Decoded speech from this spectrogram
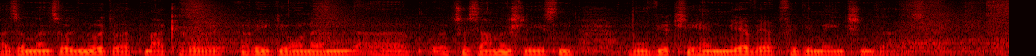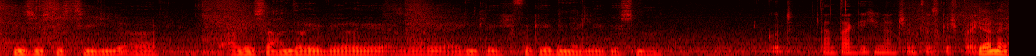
Also man soll nur dort Makroregionen äh, zusammenschließen, wo wirklich ein Mehrwert für die Menschen da ist. Das ist das Ziel. Äh, alles andere wäre, wäre eigentlich vergebene Liebesmüll. Gut, dann danke ich Ihnen schön fürs Gespräch. Gerne.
